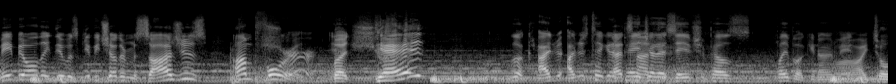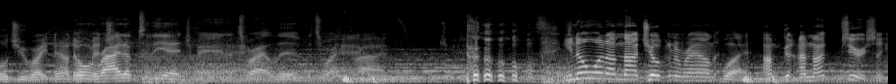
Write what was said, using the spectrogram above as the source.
maybe all they did was give each other massages, I'm for Sure. it. Yeah, But dead? Look, I, am just taking That's a page not out of Dave Chappelle's playbook. You know what I mean? Oh, I told you right now. Don't Going mention right it. up to the edge, man. That's where I live. That's where I thrive. you know what? I'm not joking around. What? I'm good. I'm not seriously.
